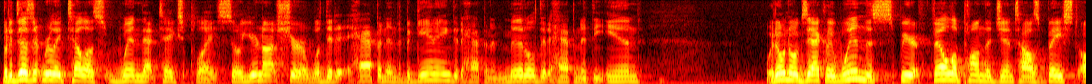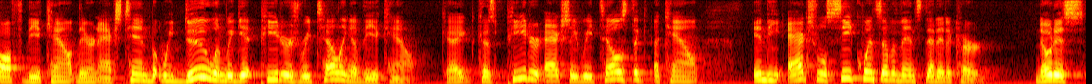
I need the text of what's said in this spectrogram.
but it doesn't really tell us when that takes place. So you're not sure. Well, did it happen in the beginning? Did it happen in the middle? Did it happen at the end? We don't know exactly when the Spirit fell upon the Gentiles based off the account there in Acts 10, but we do when we get Peter's retelling of the account, okay? Because Peter actually retells the account in the actual sequence of events that had occurred. Notice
